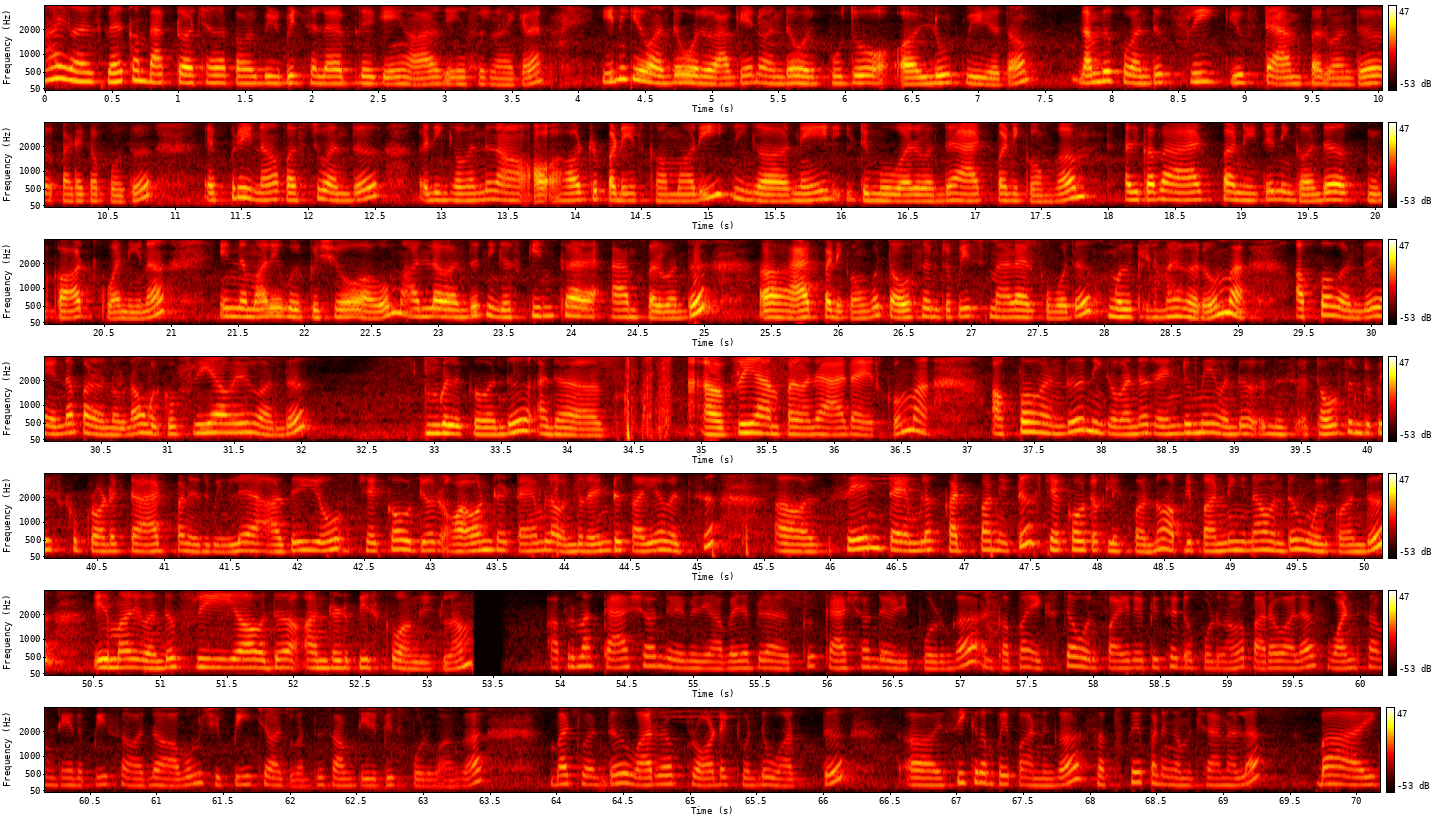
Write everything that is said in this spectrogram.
Hi guys welcome back to channel power bits எல்லாம் எப்படி இருக்கீங்க? நல்லா இருக்கீங்கன்னு சொல்லி நினைக்கிறேன். இன்றைக்கி வந்து ஒரு அகைன் வந்து ஒரு புது uh, லூட் வீடியோ தான். நம்மளுக்கு வந்து ஃப்ரீ கிஃப்ட் ஆம்பர் வந்து கிடைக்க போகுது. எப்படின்னா ஃபஸ்ட்டு வந்து நீங்கள் வந்து நான் ஆர்டர் பண்ணியிருக்க மாதிரி நீங்கள் நெயில் ரிமூவர் வந்து ஆட் பண்ணிக்கோங்க. அதுக்கப்புறம் ஆட் பண்ணிவிட்டு நீங்கள் வந்து கார்ட்க்கு வந்தீங்கன்னா இந்த மாதிரி உங்களுக்கு ஷோ ஆகும். அதில் வந்து நீங்கள் ஸ்கின் கேர் ஆம்பர் வந்து ஆட் பண்ணிக்கோங்க. தௌசண்ட் ருபீஸ் மேலே இருக்கும்போது உங்களுக்கு இந்த மாதிரி வரும். அப்போ வந்து என்ன பண்ணணும்னா உங்களுக்கு ஃப்ரீயாகவே வந்து உங்களுக்கு வந்து அந்த ஃப்ரீ ஆம்பர் வந்து ஆட் ஆகிருக்கும் அப்போ வந்து நீங்கள் வந்து ரெண்டுமே வந்து இந்த தௌசண்ட் ருபீஸ்க்கு ப்ராடக்ட்டை ஆட் பண்ணியிருப்பீங்களே அதையும் செக் அவுட் ஆன் த டைமில் வந்து ரெண்டு கையை வச்சு சேம் டைமில் கட் பண்ணிவிட்டு செக் அவுட்டை கிளிக் பண்ணணும். அப்படி பண்ணிங்கன்னா வந்து உங்களுக்கு வந்து இது மாதிரி வந்து ஃப்ரீயாக வந்து ஹண்ட்ரட் ருபீஸ்க்கு வாங்கிக்கலாம். அப்புறமா கேஷ் ஆன் டெலிவரி அவைலபிளாக இருக்குது கேஷ் ஆன் டெலிவரி போடுங்க. அதுக்கப்புறம் எக்ஸ்ட்ரா ஒரு ஃபைவ் ருபீஸ் ஏதோ போடுவாங்க. பரவாயில்ல. ஒன் செவன்ட்டி ருபீஸ் வந்து ஆகும். ஷிப்பிங் சார்ஜ் வந்து செவன்ட்டி ருபீஸ் போடுவாங்க. பட் வந்து வர ப்ராடக்ட் வந்து ஒர்த்து சீக்கிரம் போய் பண்ணுங்கள் சப்ஸ்கிரைப் பண்ணுங்கள் நம்ம சேனலை பாய்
